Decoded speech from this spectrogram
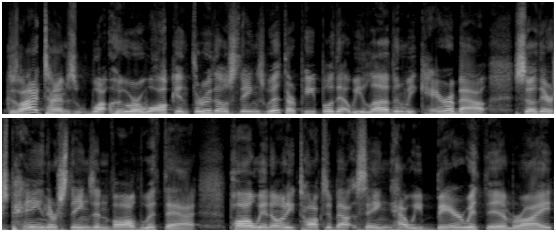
Because a lot of times what, who are walking through those things with are people that we love and we care about so there's pain there's things involved with that. Paul went on he talked about saying how we bear with them right?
